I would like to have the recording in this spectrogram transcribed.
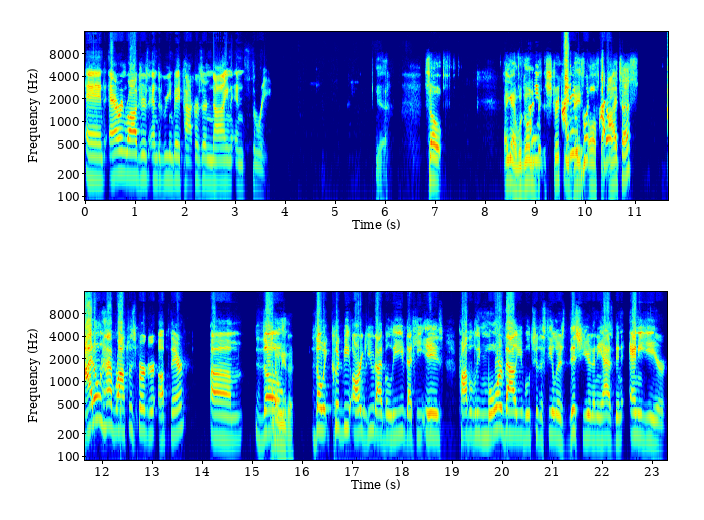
and Aaron Rodgers and the Green Bay Packers are nine and three. yeah. So again, we're going I mean, strictly based put- off the eye test. I don't have Roethlisberger up there, um, though. I don't either. though it could be argued, I believe that he is probably more valuable to the Steelers this year than he has been any year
